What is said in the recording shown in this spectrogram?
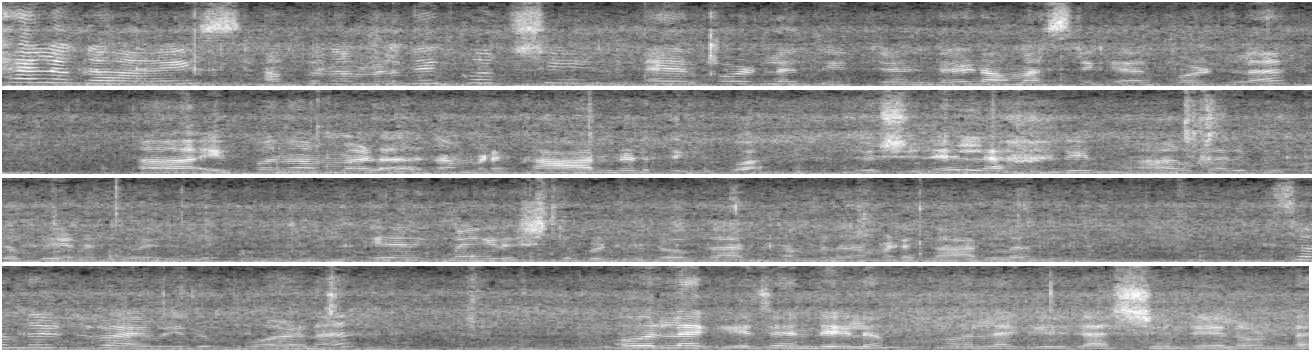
ഹലോ ഗായ്സ് അപ്പോൾ നമ്മളിത് കൊച്ചിൻ എയർപോർട്ടിൽ എത്തിയിട്ടുണ്ട് ഡൊമസ്റ്റിക് എയർപോർട്ടിൽ ഇപ്പോൾ നമ്മൾ നമ്മുടെ കാറിന്റെ അടുത്തേക്ക് പോവാം. യൂഷ്വലി എല്ലാവരെയും ആൾക്കാർ പിക്കപ്പ് ചെയ്യാനൊക്കെ വരില്ലേ ഇതെനിക്ക് ഭയങ്കര ഇഷ്ടപ്പെട്ടു കേട്ടോ. കാരണം നമ്മൾ നമ്മുടെ കാറിൽ സ്വന്തമായിട്ട് ഡ്രൈവ് ചെയ്ത് പോവാണ്. ഒരു ലഗേജ് എന്റെയിലും ഒരു ലഗേജ് അശ്വിന്റെയിലും ഉണ്ട്.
